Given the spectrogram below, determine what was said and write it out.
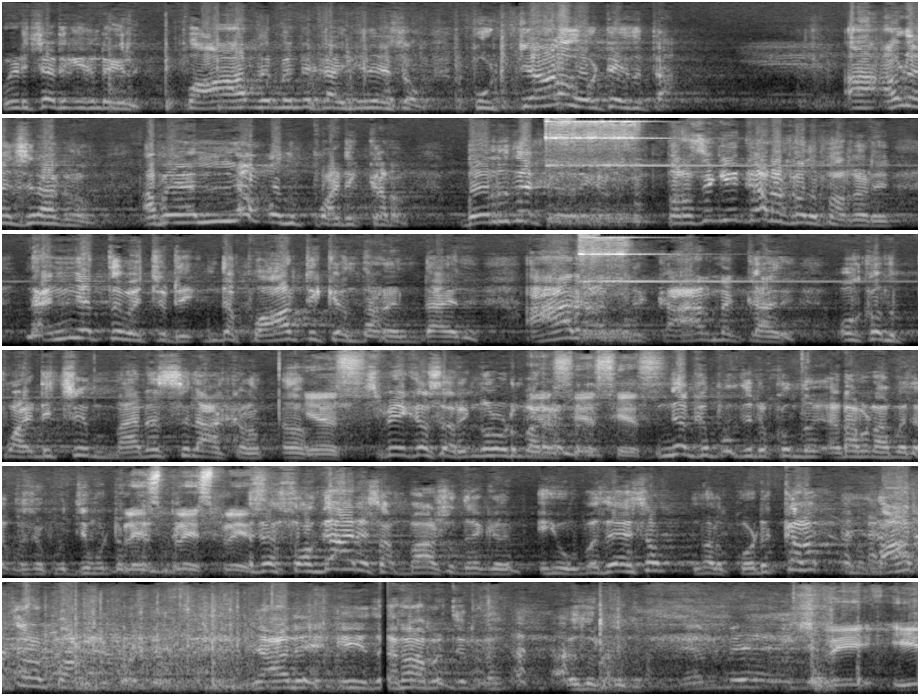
പിടിച്ചെടുക്കുന്നുണ്ടെങ്കിൽ പാർലമെന്റ് കഴിഞ്ഞ ദിവസം കുട്ടികളെ വോട്ട് ചെയ്തിട്ടാ. ആ അവിടെ മനസ്സിലാക്കണം. അപ്പൊ എല്ലാം ഒന്ന് പഠിക്കണം. വെറുതെ പ്രസംഗിക്കാനൊക്കെ ഒന്ന് പറഞ്ഞത് നെഞ്ഞത്ത് വെച്ചിട്ട് ഇന്റെ പാർട്ടിക്ക് എന്താണ് ഉണ്ടായത്? ആരാണ് കാരണക്കാർ കാരണക്കാര്? ഒക്കെ ഒന്ന് പഠിച്ച് മനസ്സിലാക്കണം. സ്പീക്കർ സാർ നിങ്ങളോട് പറയാം. നിങ്ങൾക്ക് ഇപ്പൊ ഇതിനൊക്കെ ഒന്ന് ഇടപെടാൻ പറ്റും കുറച്ച് ബുദ്ധിമുട്ടുണ്ട് Please, please, please. പക്ഷേ സ്വകാര്യ സംഭാഷണത്തിലെങ്കിലും ഈ ഉപദേശം നിങ്ങൾ കൊടുക്കണം എന്ന് മാത്രം പറഞ്ഞിട്ടുണ്ട് ഞാൻ ഈ ധനാപത്യങ്ങളെ എതിർക്കുന്നു. Shri E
